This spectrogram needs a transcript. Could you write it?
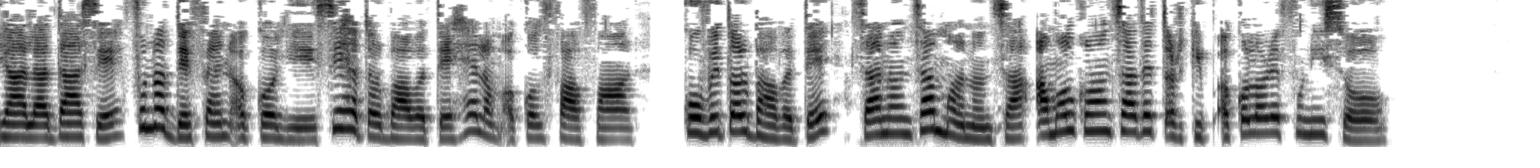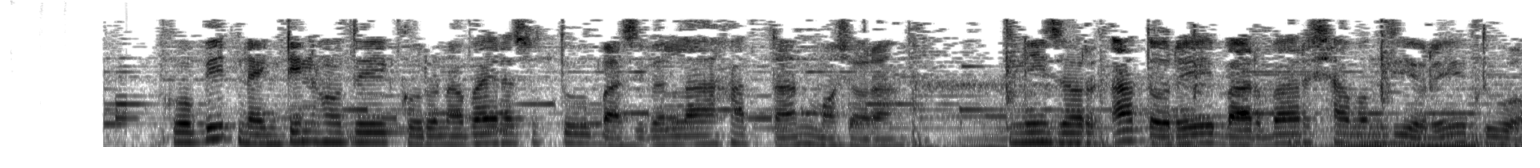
ইয়ালা দাসে ফুনত দেফেন অকল ইয়ে সিহতর বাবতে হেলম অকল ফাফান কোভিডৰ ভাৱতে জাননচা মাননচা, আমল কৰনচা দে তৰ্কিব অকলৰে ফুনিছ। ಕೋವಿಡ್ ನೈನ್ಟೀನ್ ಹೊದೆ ಕೊರೋನಾ ವೈರಸತ್ತು বাজিবেলা হাত্তান মশরা। নিজর আতরে বারবার সাবন দিয়রে দুও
